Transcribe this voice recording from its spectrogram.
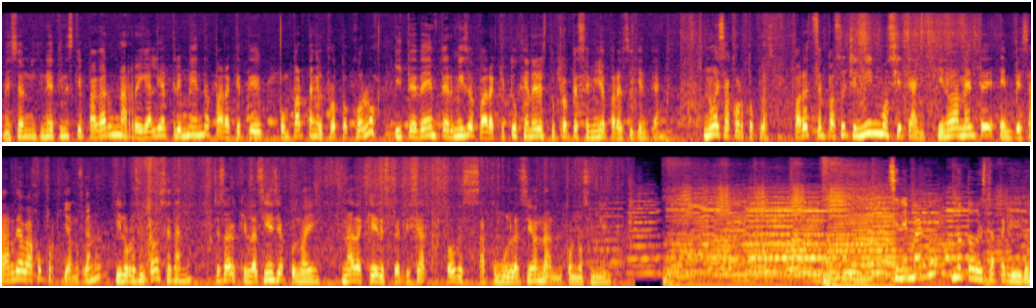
Me decía ingeniero, tienes que pagar una regalía tremenda para que te compartan el protocolo y te den permiso para que tú generes tu propia semilla para el siguiente año. No es a corto plazo. Para este cempasúchil mínimo siete años. Y nuevamente empezar de abajo porque ya nos ganan y los resultados se dan. ¿eh? Ya sabe que en la ciencia pues no hay nada que desperdiciar, todo es acumulación al conocimiento. Sin embargo, no todo está perdido.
